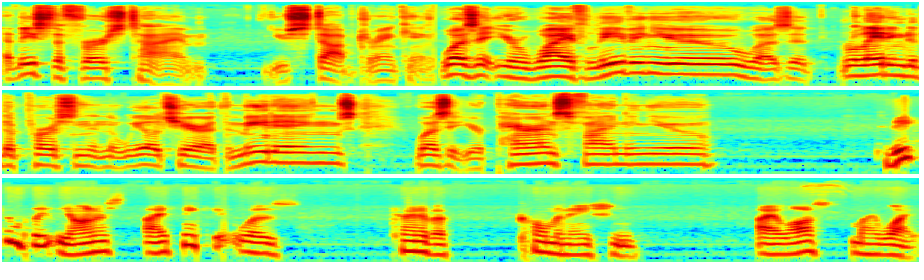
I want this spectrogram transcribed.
at least the first time you stopped drinking. Was it your wife leaving you? Was it relating to the person in the wheelchair at the meetings? Was it your parents finding you? To be completely honest, I think it was kind of a culmination. I lost my wife.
